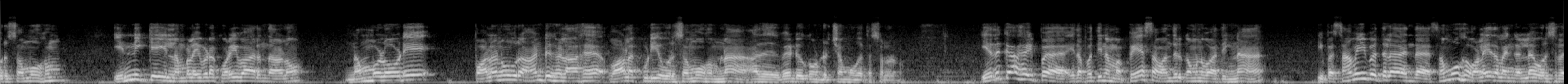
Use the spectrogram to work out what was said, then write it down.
ஒரு சமூகம் எண்ணிக்கையில் நம்மளை விட குறைவாக இருந்தாலும் நம்மளோடே பல நூறு ஆண்டுகளாக வாழக்கூடிய ஒரு சமூகம்னா அது வேட்டுவ கவுண்டர் சமூகத்தை சொல்லணும். எதுக்காக இப்போ இதை பற்றி நம்ம பேச வந்திருக்கோம்னு பார்த்தீங்கன்னா இப்போ சமீபத்தில் இந்த சமூக வலைதளங்களில் ஒரு சில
